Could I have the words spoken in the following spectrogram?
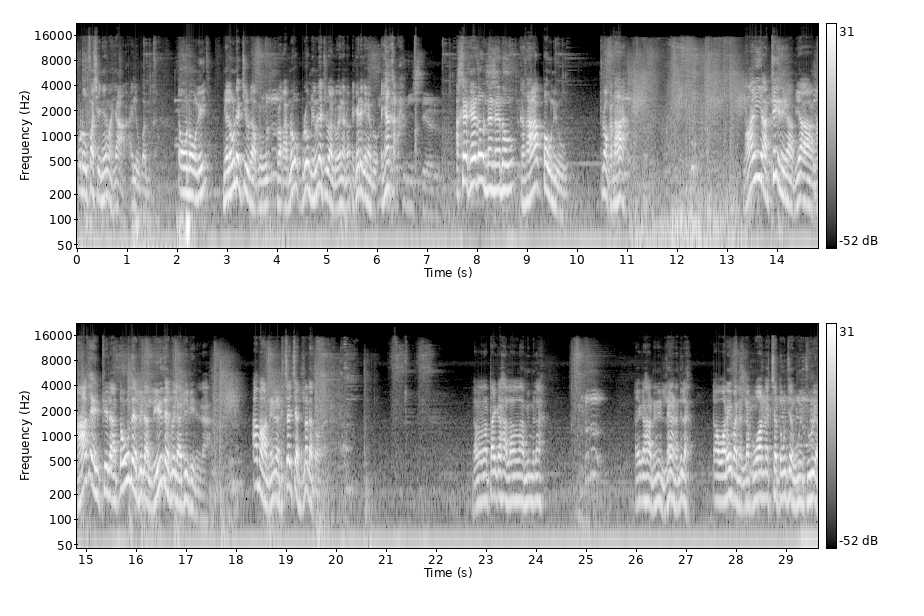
pro fashion ထဲမှာရအဲ့လိုကွက်မှာတုံတုံလေးမျက်လုံးနဲ့ကြည့်လို့တာဘလို့ဘလို့ဘလို့မျက်လုံးနဲ့ကြည့်လို့လွယ်နေတာနော်တကယ်တကယ်နဲ့ဘလို့အရင်ခါ အခက်ခဲဆုံးနည်းနည်းဆုံးကစားပုံတွေကိုကျွန်တော်ကစားတာနိုင်ရထိနေတာဗျာ90ဖြစ်လား30ဖြစ်လား40ဖြစ်လားဖြစ်ဖြစ်နေတာအမှနည်းနည်းတစ်ချက်ချက်လက်လက်တော့လာလာလာတိုက်ကဟာလာလာမင်းမလားတိုက်ကဟာနည်းနည်းလန့်နေတယ်လားတာဝါလေးပါနဲ့လက်ဘွားနှစ်ချက်သုံးချက်ဝင်ကျွေးရ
